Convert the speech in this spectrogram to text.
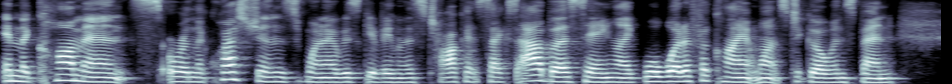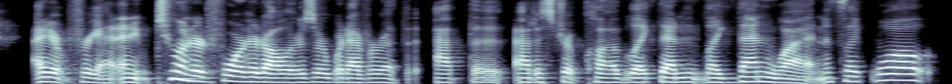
in the comments or in the questions when I was giving this talk at Sex ABA saying like, well, what if a client wants to go and spend, I don't forget any 200, 400 dollars or whatever at the, at the, at a strip club, like then, like, then what? And it's like, well,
